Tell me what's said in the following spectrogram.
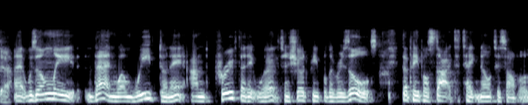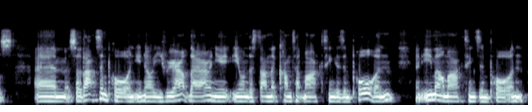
Yeah. Uh, it was only then when we'd done it and proved that it worked and showed people the results that people started to take notice of us. Um, so that's important. You know, if you're out there and you, you understand that content marketing is important and email marketing is important,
